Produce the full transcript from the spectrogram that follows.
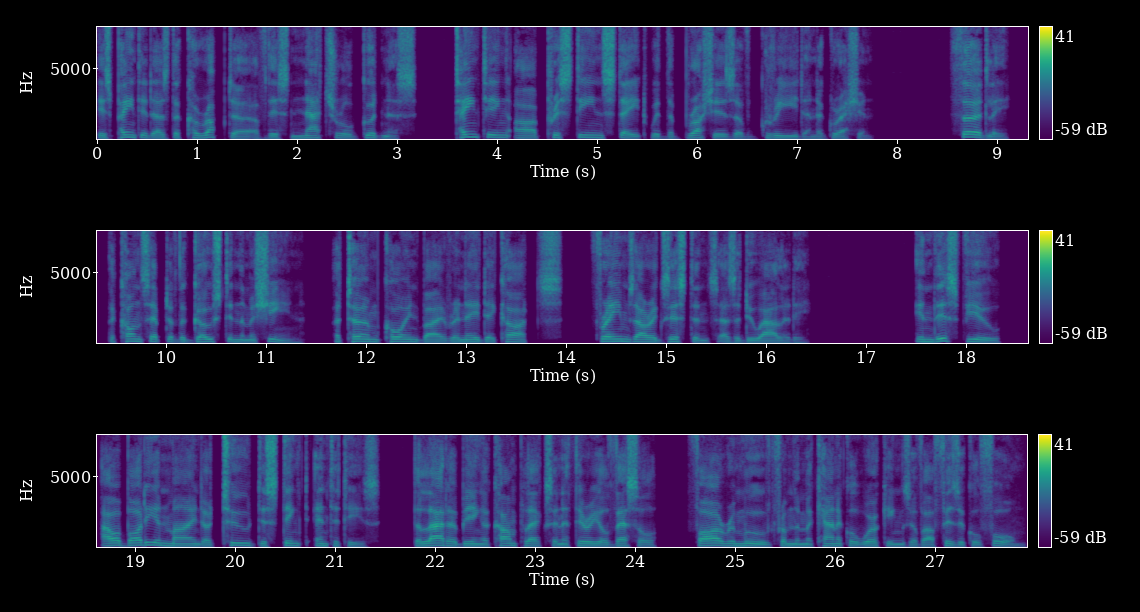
is painted as the corrupter of this natural goodness tainting our pristine state with the brushes of greed and aggression. Thirdly, the concept of the ghost in the machine, a term coined by Rene Descartes, frames our existence as a duality. In this view, our body and mind are two distinct entities, the latter being a complex and ethereal vessel far removed from the mechanical workings of our physical form.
